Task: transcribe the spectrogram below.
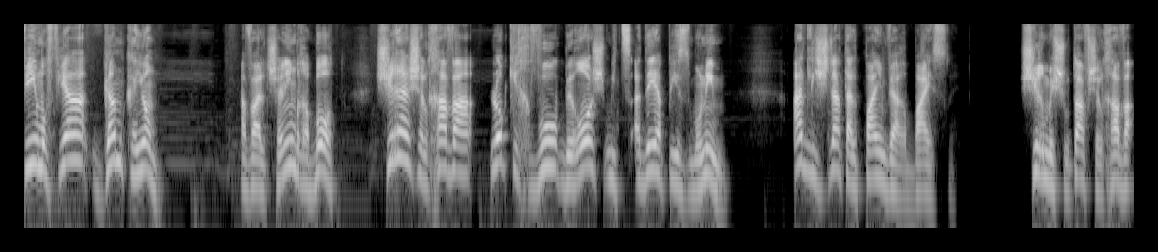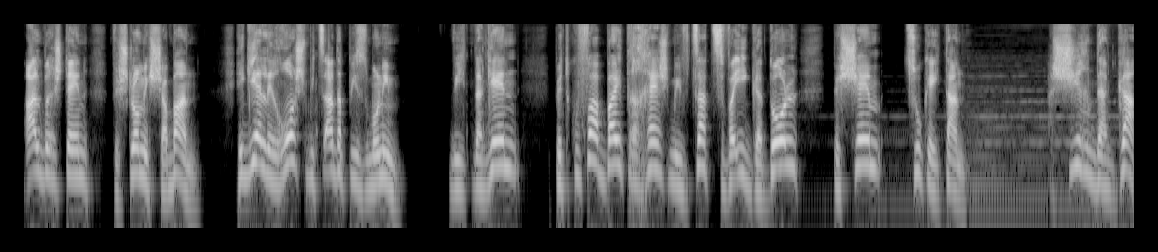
והיא מופיעה גם כיום. אבל שנים רבות שיריה של חווה לא כיכבו בראש מצעדי הפזמונים, עד לשנת 2014. שיר משותף של חווה אלברשטיין ושלומי שבן הגיע לראש מצעד הפזמונים, והתנגן בתקופה בה התרחש מבצע צבאי גדול בשם צוק איתן. השיר נגע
